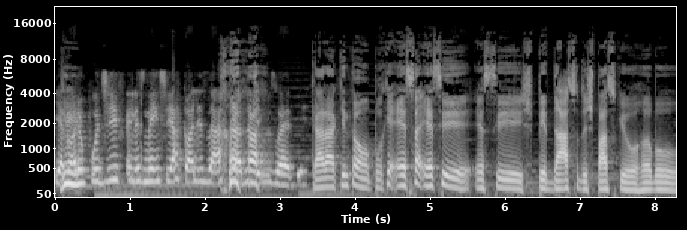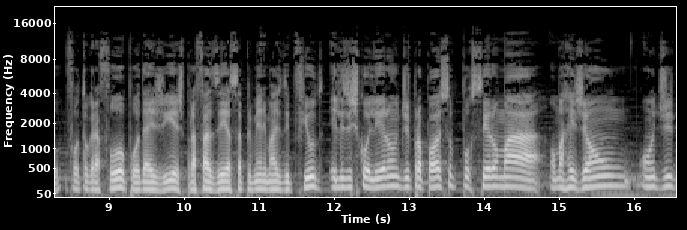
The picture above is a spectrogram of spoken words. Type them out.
e agora hum. eu pude, felizmente, atualizar com a do James Webb. Caraca, então, porque essa, esse, esses pedaços do espaço que o Hubble fotografou por 10 dias para fazer essa primeira imagem Deep Field, eles escolheram de propósito por ser uma, uma região onde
